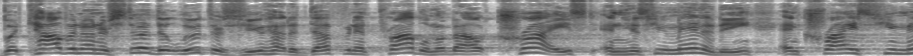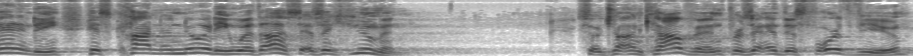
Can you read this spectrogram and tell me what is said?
But Calvin understood that Luther's view had a definite problem about Christ and his humanity, and Christ's humanity, his continuity with us as a human. So John Calvin presented this fourth view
